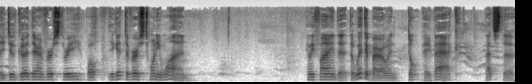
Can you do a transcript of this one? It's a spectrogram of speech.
they do good there in verse 3. Well, you get to verse 21, and we find that the wicked borrow and don't pay back. That's the,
